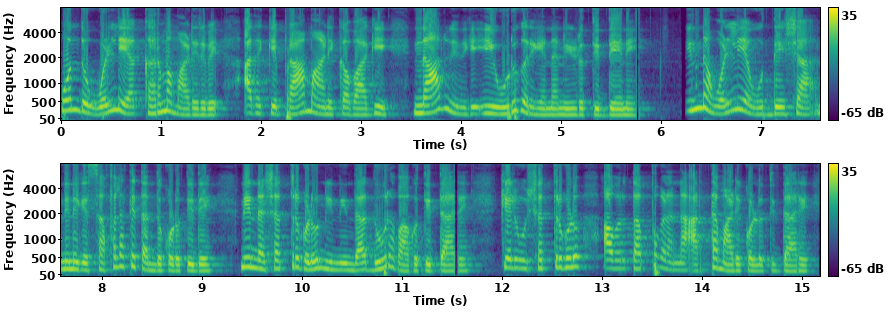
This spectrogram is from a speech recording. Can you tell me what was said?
ಒಂದು ಒಳ್ಳೆಯ ಕರ್ಮ ಮಾಡಿರುವೆ. ಅದಕ್ಕೆ ಪ್ರಾಮಾಣಿಕವಾಗಿ ನಾನು ನಿನಗೆ ಈ ಉಡುಗೊರೆಯನ್ನು ನೀಡುತ್ತಿದ್ದೇನೆ. ನಿನ್ನ ಒಳ್ಳೆಯ ಉದ್ದೇಶ ನಿನಗೆ ಸಫಲತೆ ತಂದುಕೊಡುತ್ತಿದೆ. ನಿನ್ನ ಶತ್ರುಗಳು ನಿನ್ನಿಂದ ದೂರವಾಗುತ್ತಿದ್ದಾರೆ. ಕೆಲವು ಶತ್ರುಗಳು ಅವರು ತಪ್ಪುಗಳನ್ನು ಅರ್ಥ ಮಾಡಿಕೊಳ್ಳುತ್ತಿದ್ದಾರೆ.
